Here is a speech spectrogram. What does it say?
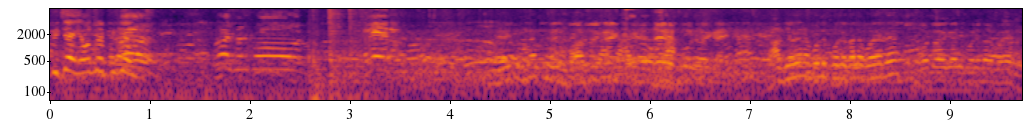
পিছিয়ে পিছিয়ে পিছিয়ে आप जगह ना बोले कोले काले बोले थे फोटो हो गई कोले काले बोले थे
